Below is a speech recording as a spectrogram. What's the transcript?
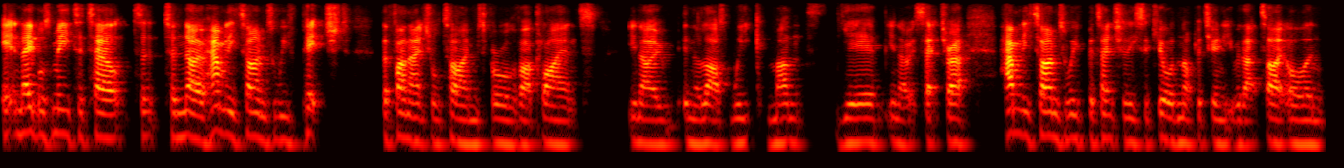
it enables me to tell to, to know how many times we've pitched the financial times for all of our clients you know in the last week month year you know etc how many times we've potentially secured an opportunity with that title and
